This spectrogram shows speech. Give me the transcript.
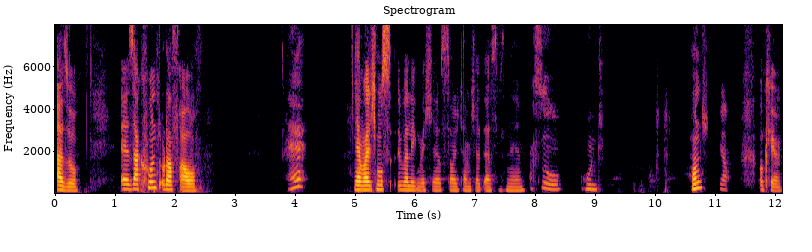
also. Äh, sag Hund oder Frau. Hä? Ja, weil ich muss überlegen, welche Storytime ich als erstes nehme. Ach so, Hund. Hund? Ja. Okay.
